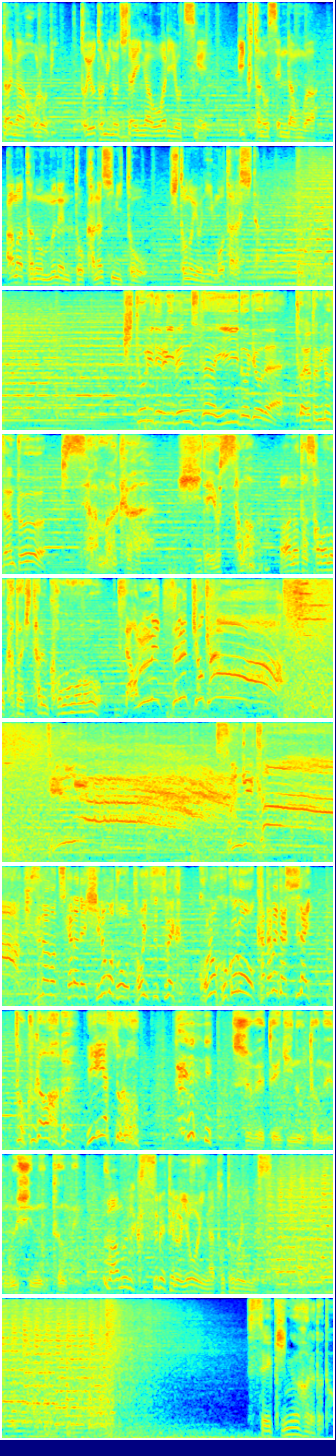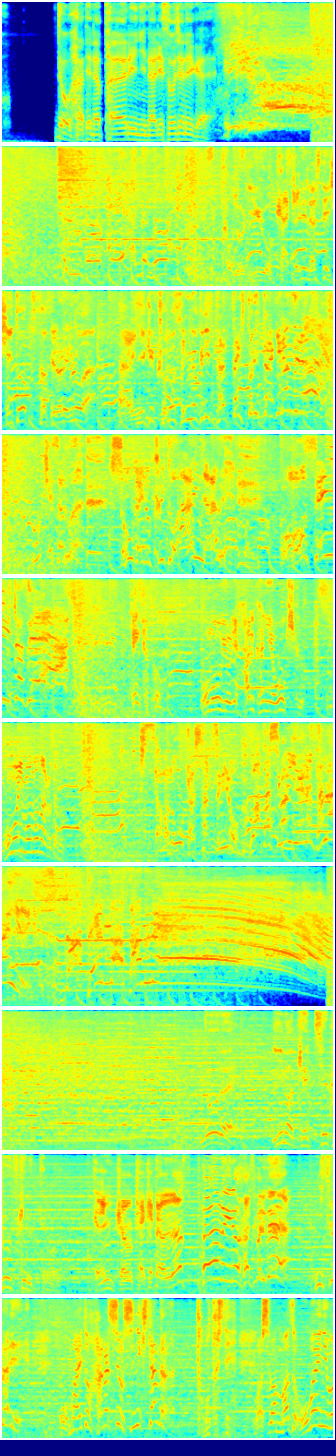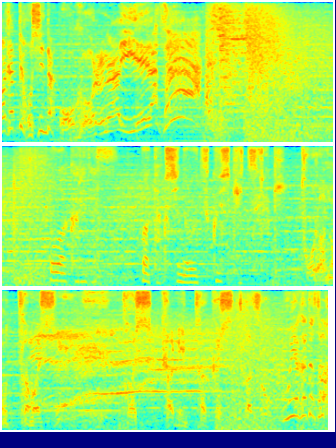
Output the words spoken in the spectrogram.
織田が滅び豊臣の時代が終わりを告げ幾多の戦乱はあまたの無念と悲しみとを人の世にもたらした。一人でリベンジたいい度胸だ。豊臣の残党。貴様か。秀吉様。あなた様の敵たるこの者を残滅する許可をの力で日の本を統一すべくこの心を固めた次第。徳川家康殿。全て義のため主のため間もなく全ての用意が整います。関ヶ原だとド派手なパーリーになりそうじゃねえか竜をかけねなしでヒートアップさせられるのはあいにくこの戦国にたった一人だけなんでな受けざるは生涯の悔いと相ならぬ応戦いたぜ天下とは思うよりはるかに大きく重いものなのだろう貴様の犯した罪を私は許さない伊達政今決着をつけるってのは天下をかけたラスパーリーの始まりだ。三成お前と話をしに来たんだ。友としてわしはまずお前に分かってほしいんだ。おごるな家康！お別れです。私の美しき剣。虎の魂確かに託したぞ。親方様！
